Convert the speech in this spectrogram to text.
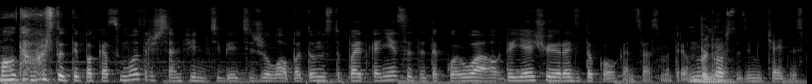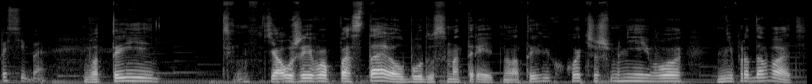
мало того, что ты пока смотришь сам фильм, тебе тяжело, а потом наступает конец, и ты такой, вау, да я еще и ради такого конца смотрел. Ну, Блин. просто замечательно, спасибо. Вот ты... Я уже его поставил, буду смотреть, но ты хочешь мне его не продавать.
